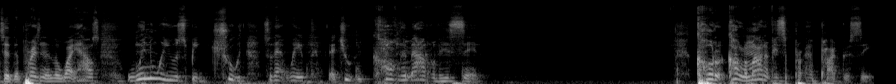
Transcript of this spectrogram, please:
to the president of the White House. When will you speak truth so that way that you can call him out of his sin? Call, call him out of his hypocrisy.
